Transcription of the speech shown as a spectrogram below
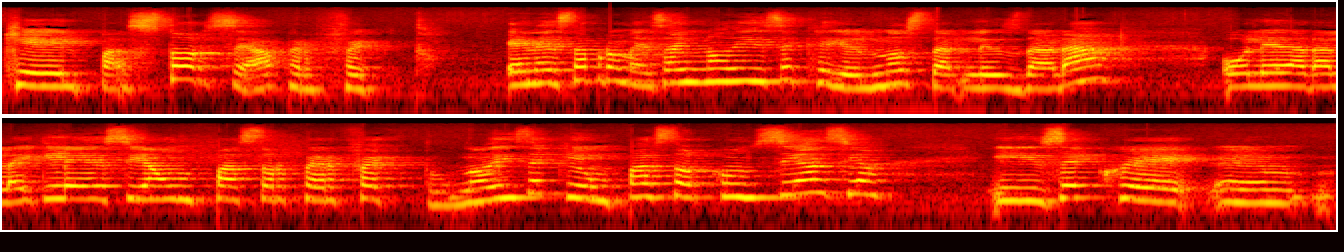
que el pastor sea perfecto. En esta promesa no dice que Dios nos les dará o le dará la iglesia un pastor perfecto. No dice que un pastor con ciencia y dice que em,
